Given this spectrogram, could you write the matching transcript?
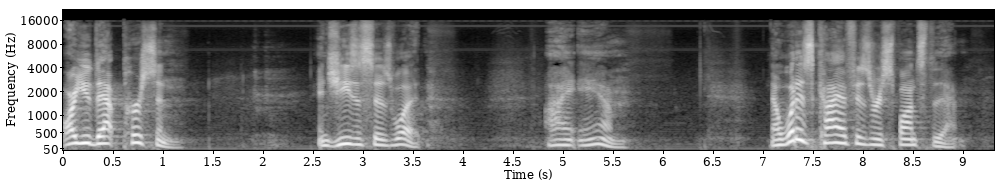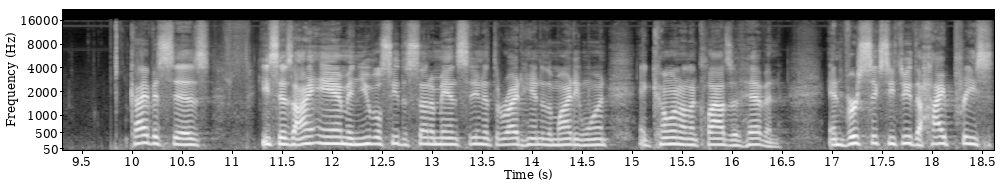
Are you that person? And Jesus says, What? I am. Now, what is Caiaphas' response to that? Caiaphas says, He says, I am, and you will see the Son of Man sitting at the right hand of the Mighty One and coming on the clouds of heaven. And verse 63, the high priest,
